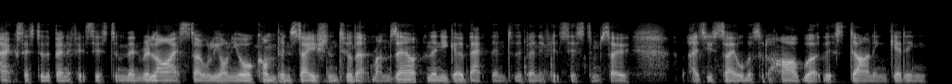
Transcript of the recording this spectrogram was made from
access to the benefit system, then rely solely on your compensation until that runs out, and then you go back then to the benefit system. So, as you say, all the sort of hard work that's done in getting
